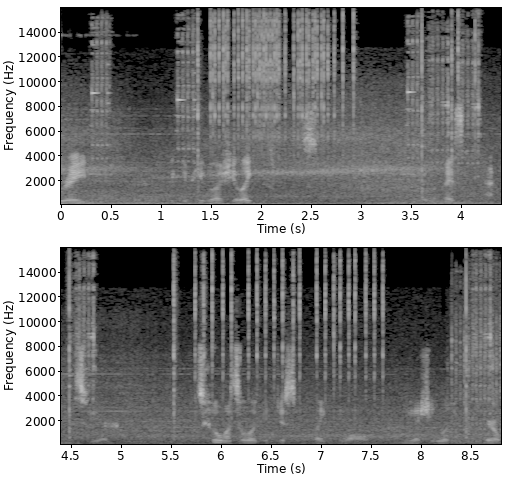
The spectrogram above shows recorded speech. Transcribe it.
great if people actually like these ones. Have a nice atmosphere. So who wants to look at just a blank wall? You actually look at real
